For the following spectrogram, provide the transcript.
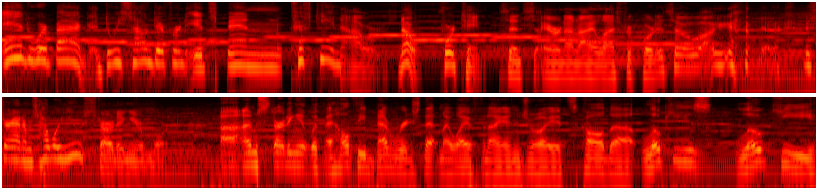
And we're back. Do we sound different? It's been 15 hours. No, 14 since Aaron and I last recorded. So, uh, Mr. Adams, how are you starting your morning? Uh, I'm starting it with a healthy beverage that my wife and I enjoy. It's called uh, Loki's Low Key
